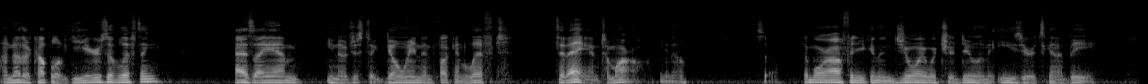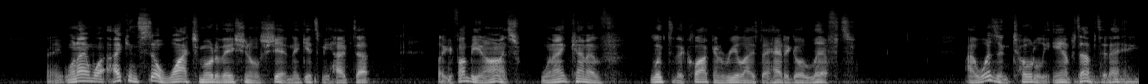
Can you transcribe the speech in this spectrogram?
another couple of years of lifting as I am, you know, just to go in and fucking lift today and tomorrow, you know? So the more often you can enjoy what you're doing, the easier it's going to be. Right? When I, I can still watch motivational shit and it gets me hyped up. Like if I'm being honest, when I kind of looked at the clock and realized I had to go lift I wasn't totally amped up today.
